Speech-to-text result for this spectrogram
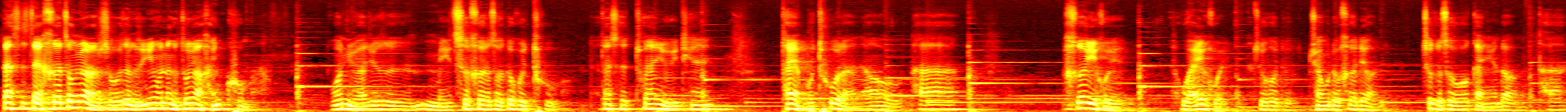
但是在喝中药的时候，这个因为那个中药很苦嘛，我女儿就是每次喝的时候都会吐，但是突然有一天，他也不吐了，然后他喝一会，玩一会，最后都全部都喝掉。这个时候我感觉到他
